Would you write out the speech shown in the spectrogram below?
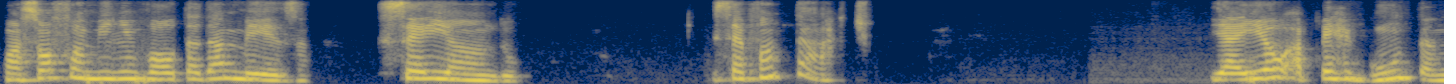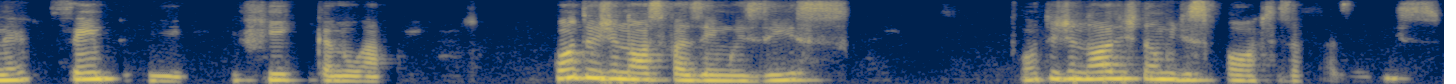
com a sua família em volta da mesa, ceiando. Isso é fantástico. E aí eu, a pergunta, né, sempre que fica no ar, quantos de nós fazemos isso? Quantos de nós estamos dispostos a fazer isso?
